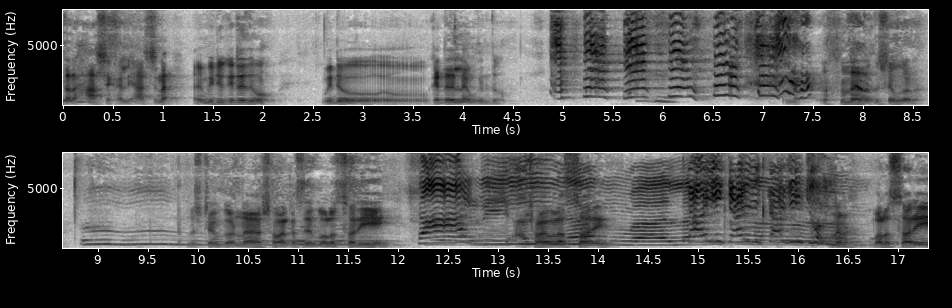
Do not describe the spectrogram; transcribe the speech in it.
তারা হাসে খালি হাসে না। আমি ভিডিও কেটে দেবো। ভিডিও কেটে দিলাম কিন্তু। না না দুষ্টামি করো না। দুষ্টামি করো না সবার কাছে বলো সরি সবাই বলো সরি না না বলো সরি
